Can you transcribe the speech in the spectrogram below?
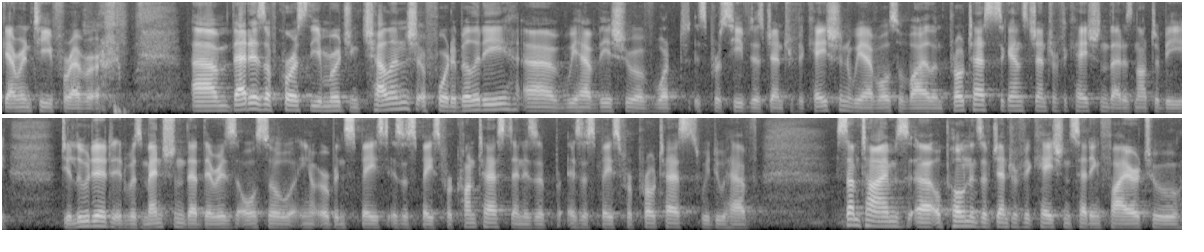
guarantee forever. Um, that is, of course, the emerging challenge, affordability. Uh, we have the issue of what is perceived as gentrification. We have also violent protests against gentrification. That is not to be diluted. It was mentioned that there is also, you know, urban space is a space for contest and is a, is a space for protests. We do have Sometimes uh, opponents of gentrification setting fire to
